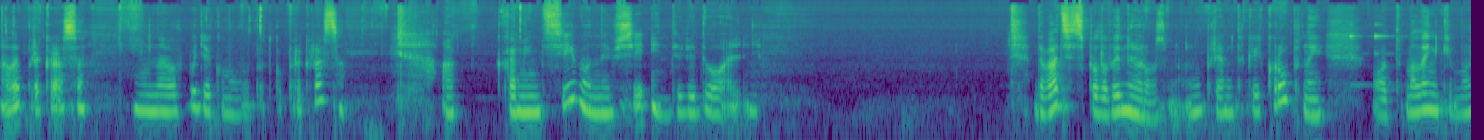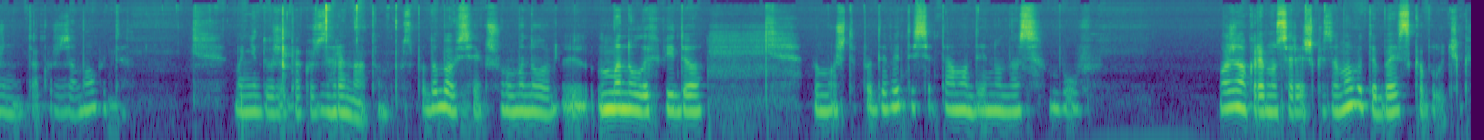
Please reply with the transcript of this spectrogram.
Але прикраса, вона в будь-якому випадку прикраса. А камінці, вони всі індивідуальні. 20,5 розміру. Ну, прям такий крупний. От, маленький можна також замовити. Мені дуже також з гранатом сподобався. Якщо в в минулих відео ви можете подивитися, там один у нас був. Можна окремо сережки замовити без каблучки.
